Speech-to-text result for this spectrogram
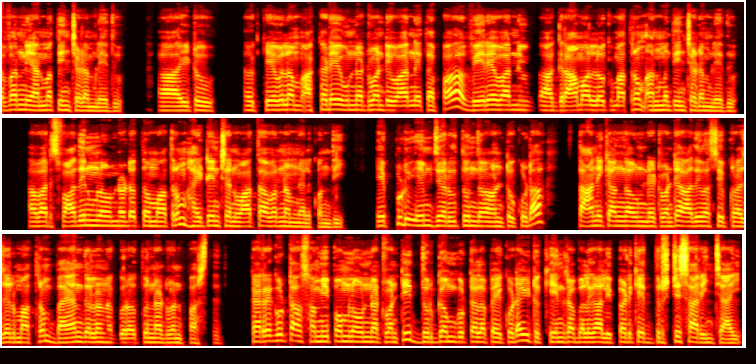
ఎవరిని అనుమతించడం లేదు. ఇటు కేవలం అక్కడే ఉన్నటువంటి వారిని తప్ప వేరే వారిని ఆ గ్రామాల్లోకి మాత్రం అనుమతించడం లేదు. వారి స్వాధీనంలో ఉండటంతో మాత్రం హైటెన్షన్ వాతావరణం నెలకొంది. ఎప్పుడు ఏం జరుగుతుందో అంటూ కూడా స్థానికంగా ఉండేటువంటి ఆదివాసీ ప్రజలు మాత్రం భయాందోళనకు గురవుతున్నటువంటి పరిస్థితి. కర్రగుట్ట సమీపంలో ఉన్నటువంటి దుర్గం గుట్టలపై కూడా ఇటు కేంద్ర బలగాలు ఇప్పటికే దృష్టి సారించాయి.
